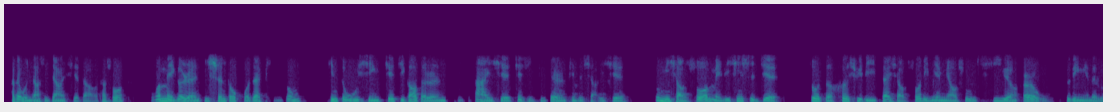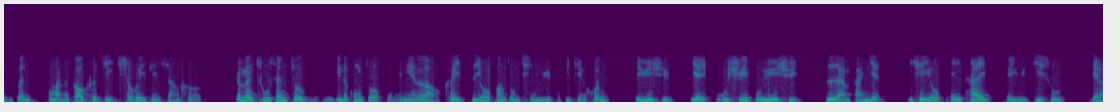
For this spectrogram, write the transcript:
他在文章是这样写的，他说我们每个人一生都活在瓶中，瓶子无形，阶级高的人瓶子大一些，阶级低的人瓶子小一些。著名小说《美丽新世界》，作者赫胥黎在小说里面描述西元二五四零年的伦敦，充满了高科技，社会一片祥和，人们出生就有命定的工作，不会年老，可以自由放纵情欲，不必结婚，也允许也无需不允许自然繁衍，一切由胚胎培育技术也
